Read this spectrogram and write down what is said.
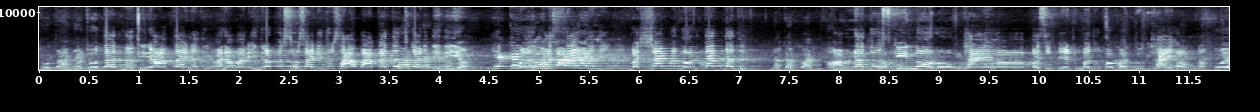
જોતા જ નથી આવતા નથી. અને અમારી ઇન્દ્રપ્રસ્થ સોસાયટી તો સાવ બાકાત જ કરી દીધી એક ગણતા કશાય નથી. નથી કશાયમાં ગણતા જ નથી. નગરપાલિકા. અમને તો સ્કીનનો રોગ થાય હ પછી પેટમાં દુખો બધું જ થાય હ. અમને કોઈ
